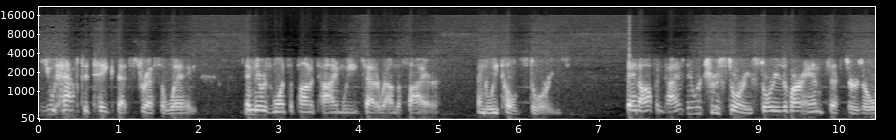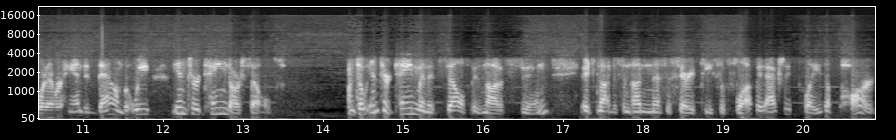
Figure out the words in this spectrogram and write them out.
you have to take that stress away. And there was once upon a time we sat around the fire and we told stories. And oftentimes they were true stories, stories of our ancestors or whatever handed down, but we entertained ourselves. And so entertainment itself is not a sin. It's not just an unnecessary piece of fluff. It actually plays a part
